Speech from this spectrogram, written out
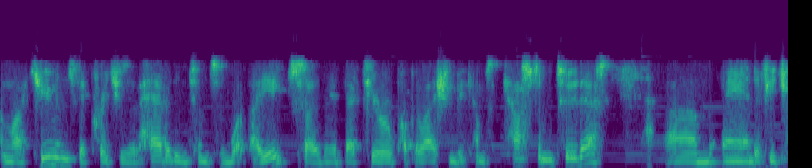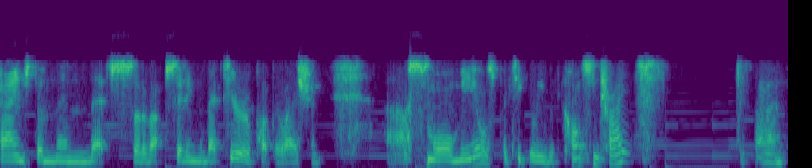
unlike humans, they're creatures of habit in terms of what they eat. So their bacterial population becomes accustomed to that. Um, and if you change them, then that's sort of upsetting the bacterial population. Uh, small meals, particularly with concentrates, um,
